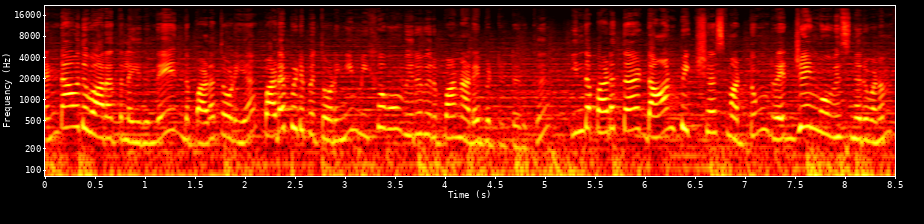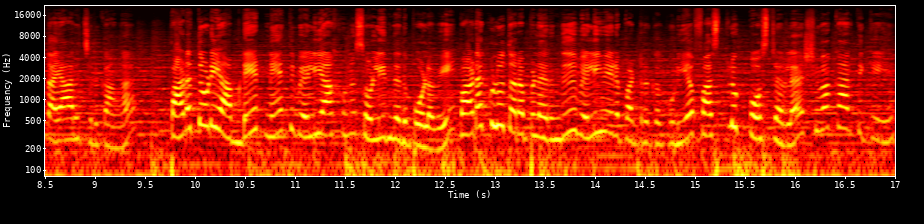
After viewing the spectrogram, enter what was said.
ரெண்டாவது வாரத்துல இருந்தே இந்த படத்தோடைய படப்பிடிப்பு தொடங்கி மிகவும் விறுவிறுப்பா நடைபெற்றுட்டு இருக்கு. இந்த படத்தை டான் பிக்சர்ஸ் மற்றும் ரெட் ஜெயின் மூவிஸ் நிறுவனம் தயாரிச்சிருக்காங்க. படத்துடைய அப்டேட் நேத்து வெளியாகும்னு சொல்லியிருந்தது போலவே படக்குழு தரப்புல இருந்து வெளியிடப்பட்டிருக்கக்கூடிய ஃபர்ஸ்ட் லுக் போஸ்டர்ல சிவகார்த்திகேயன்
